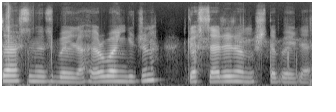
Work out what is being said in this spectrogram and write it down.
Dersiniz böyle. Hayvan gücünü gösteririm işte böyle.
